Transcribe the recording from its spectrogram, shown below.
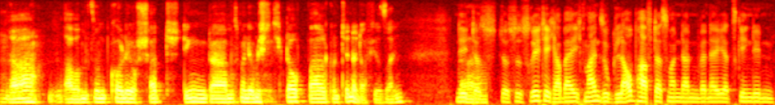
Ja, aber mit so einem Call of Shut-Ding, da muss man ja nicht glaubbare Contender dafür sein. Nee, äh, das, das ist richtig, aber ich meine so glaubhaft, dass man dann, wenn er jetzt gegen den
